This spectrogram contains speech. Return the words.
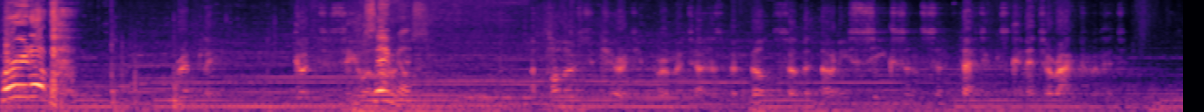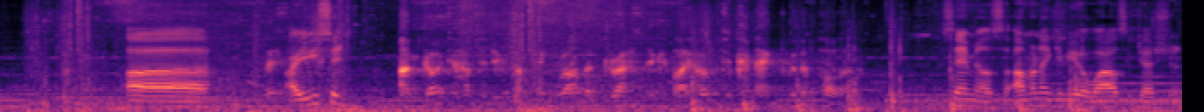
Hurry it up! Ripley, good to see you alive. Samuels. Apollo security perimeter has been built so that only Seegson synthetics can interact with it. Uh, Listen, are you su- I'm going to have to do something rather drastic if I hope to connect with Apollo. Samuels, I'm gonna give you a wild suggestion.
